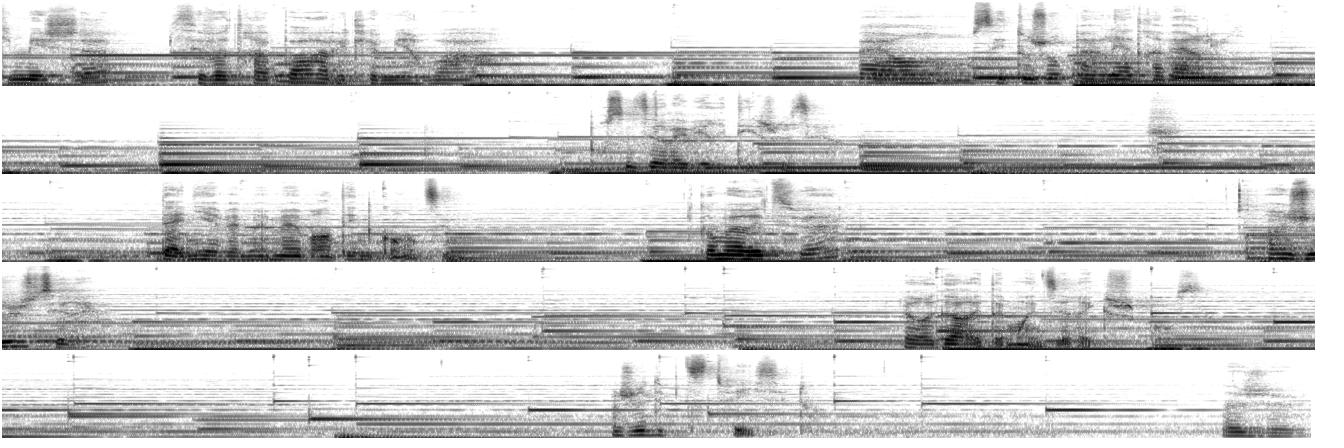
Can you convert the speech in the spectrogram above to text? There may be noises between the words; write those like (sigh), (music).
qui m'échappe, c'est votre rapport avec le miroir. Ben, on, s'est toujours parlé à travers lui. Pour se dire la vérité, je veux dire. (laughs) Danny avait même inventé une comptine. Comme un rituel? Un jeu, je dirais. Le regard était moins direct, je pense. Un jeu de petite fille, c'est tout. Un jeu.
